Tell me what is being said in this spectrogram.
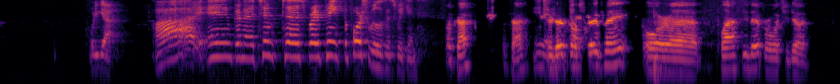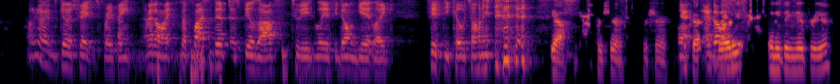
What do you got? I am gonna attempt to spray paint the Porsche wheels this weekend. Okay. Okay. Yeah. Traditional spray paint or uh, plasti dip or what you doing? I'm gonna go straight spray paint. I don't like the plastic dip just peels off too easily if you don't get like 50 coats on it. Yeah, for sure, for sure. Yeah, okay. I don't- anything new for you?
